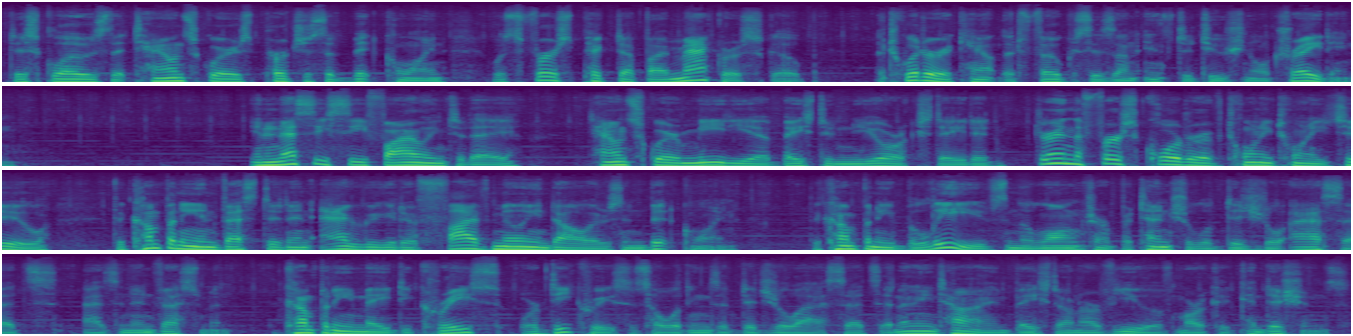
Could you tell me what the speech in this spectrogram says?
disclosed that Townsquare's purchase of Bitcoin was first picked up by Macroscope, a Twitter account that focuses on institutional trading. In an SEC filing today, Townsquare Media, based in New York, stated During the first quarter of 2022, the company invested an aggregate of $5 million in Bitcoin. The company believes in the long term potential of digital assets as an investment. The company may decrease or decrease its holdings of digital assets at any time based on our view of market conditions.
